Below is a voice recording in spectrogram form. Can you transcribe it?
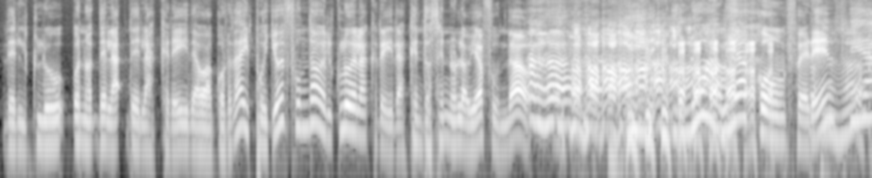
del club, bueno, de, la- de las creídas, ¿os acordáis? Pues yo he fundado el Club de las Creídas, que entonces no lo había fundado. y, y no había conferencias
